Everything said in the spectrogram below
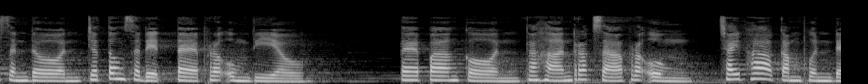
สสันดรจะต้องเสด็จแต่พระองค์เดียว แต่ปางก่อนทหารรักษาพระองค์ ใช้ผ้ากำพลแด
